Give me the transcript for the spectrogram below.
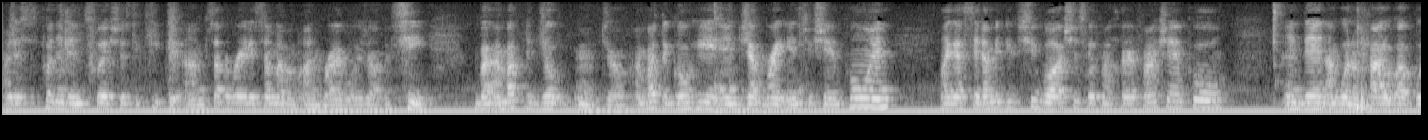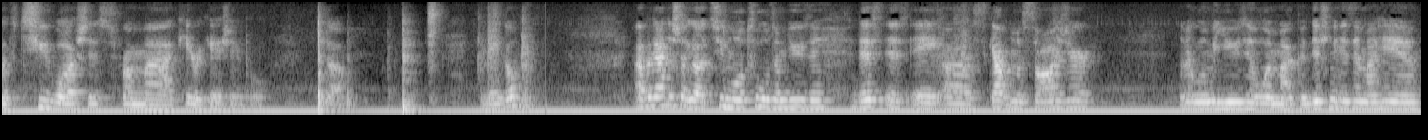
I just is putting it in twists just to keep it um, separated. Some of them unravel, as y'all can see. But I'm about to jo mm, Joe, I'm about to go ahead and jump right into shampooing. Like I said, I'm gonna do two washes with my clarifying shampoo. And then I'm gonna follow up with two washes from my Care shampoo. So, there you go. I forgot to show y'all two more tools I'm using. This is a uh, scalp massager that I'm gonna be using when my conditioner is in my hair.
